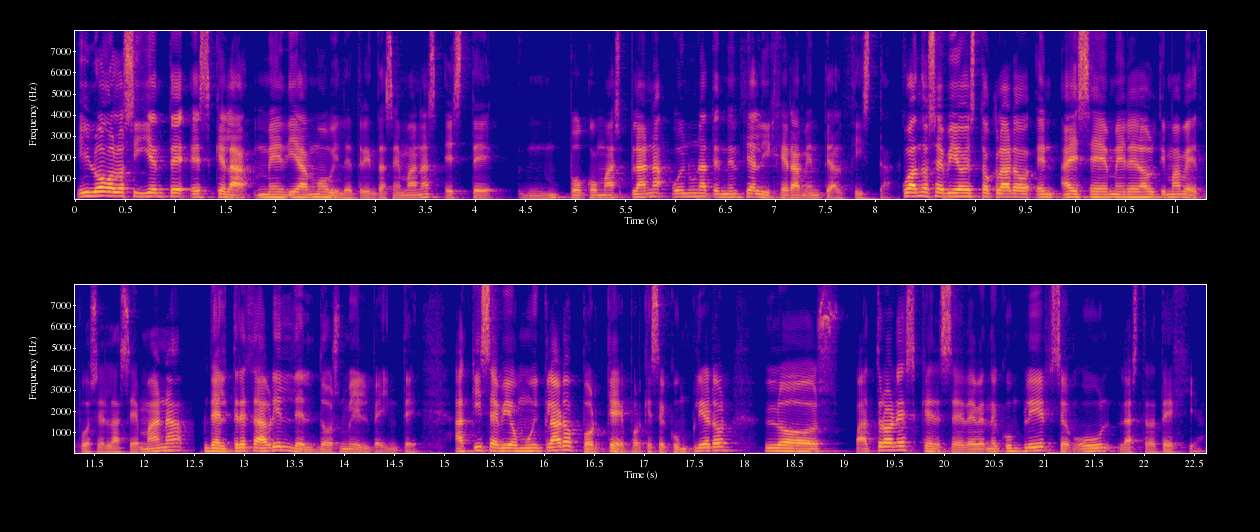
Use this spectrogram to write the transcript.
Y luego lo siguiente es que la media móvil de 30 semanas esté un poco más plana o en una tendencia ligeramente alcista. ¿Cuándo se vio esto claro en ASML la última vez? Pues en la semana del 13 de abril del 2020. Aquí se vio muy claro, ¿por qué? Porque se cumplieron los patrones que se deben de cumplir según la estrategia.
